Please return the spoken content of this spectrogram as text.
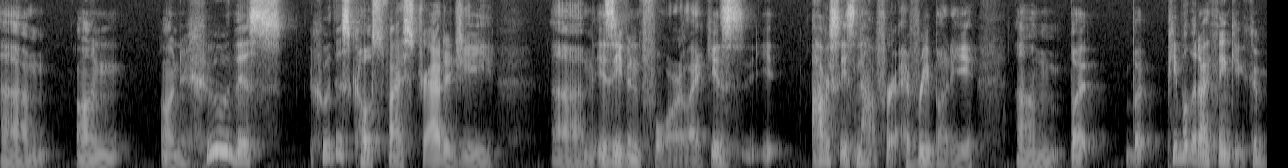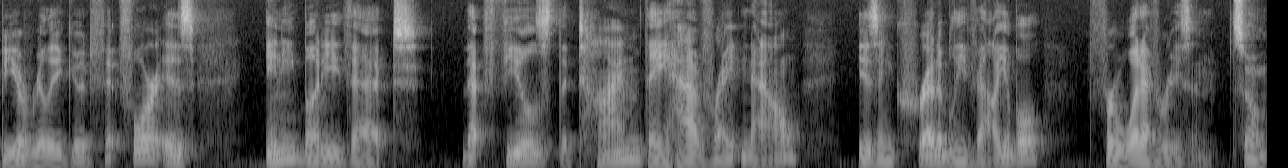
um, on on who this who this CoastFi strategy um, is even for. Like, is obviously it's not for everybody, um, but but people that I think it could be a really good fit for is anybody that that feels the time they have right now is incredibly valuable for whatever reason. So,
